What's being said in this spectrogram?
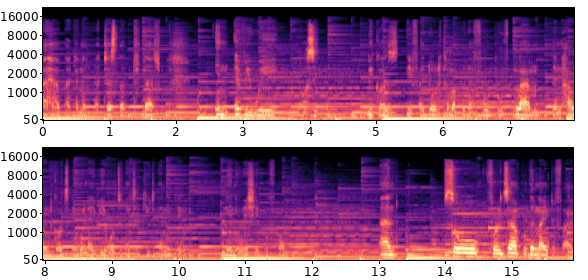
I have I can attest that that in every way possible. Because if I don't come up with a foolproof plan, then how in God's name will I be able to execute anything in any way, shape, or form? And so, for example, the nine to five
